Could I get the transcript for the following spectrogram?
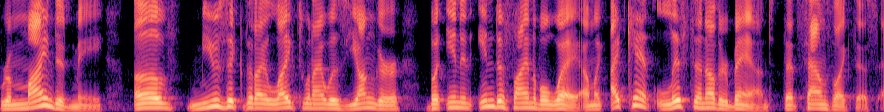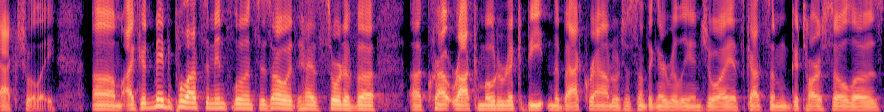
reminded me of music that I liked when I was younger, but in an indefinable way. I'm like, I can't list another band that sounds like this, actually. Um, I could maybe pull out some influences. Oh, it has sort of a, a krautrock motorik beat in the background, which is something I really enjoy. It's got some guitar solos,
